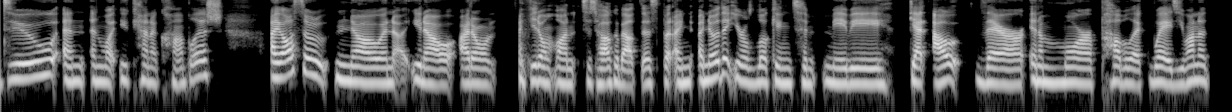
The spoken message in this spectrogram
do and and what you can accomplish. I also know, and uh, you know, I don't if you don't want to talk about this, but I, I know that you're looking to maybe get out there in a more public way. Do you want to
